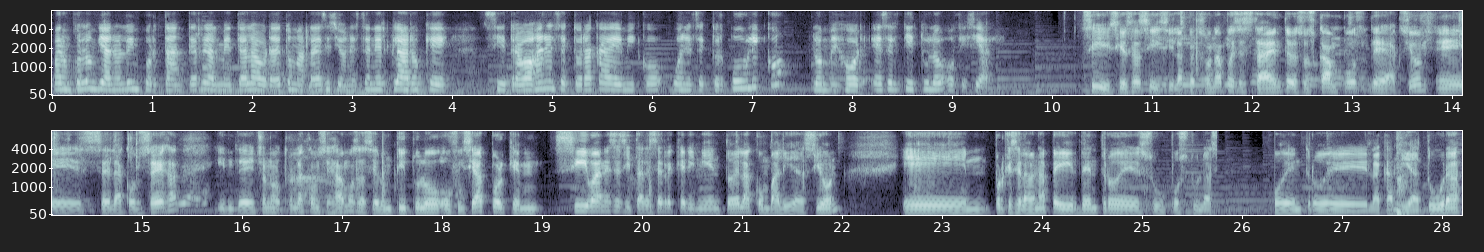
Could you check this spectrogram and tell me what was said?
para un colombiano lo importante realmente a la hora de tomar la decisión es tener claro que si trabaja en el sector académico o en el sector público, lo mejor es el título oficial. Sí, sí es así. Si la persona pues está dentro de esos campos de acción, eh, se le aconseja y de hecho nosotros le aconsejamos hacer un título oficial porque sí va a necesitar ese requerimiento de la convalidación eh, porque se la van a pedir dentro de su postulación o dentro de la candidatura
